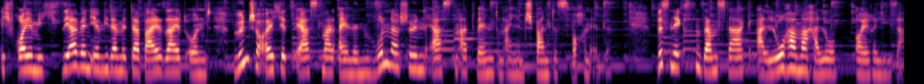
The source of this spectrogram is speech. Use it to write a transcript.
Ich freue mich sehr, wenn ihr wieder mit dabei seid und wünsche euch jetzt erstmal einen wunderschönen ersten Advent und ein entspanntes Wochenende. Bis nächsten Samstag. Aloha Mahalo, eure Lisa.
